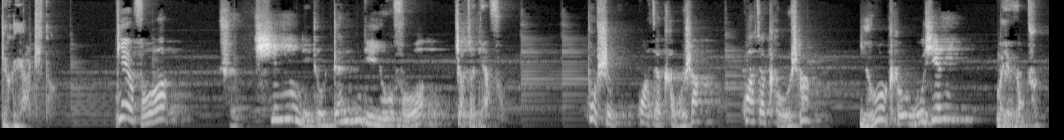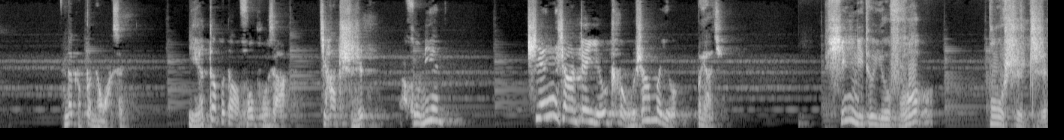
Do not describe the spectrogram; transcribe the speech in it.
这个要知道，念佛是心里头真的有佛，叫做念佛，不是挂在口上。挂在口上，有口无心，没有用处，那个不能往生，也得不到佛菩萨加持护念。心上真有，口上没有，不要紧。心里头有佛，不是指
